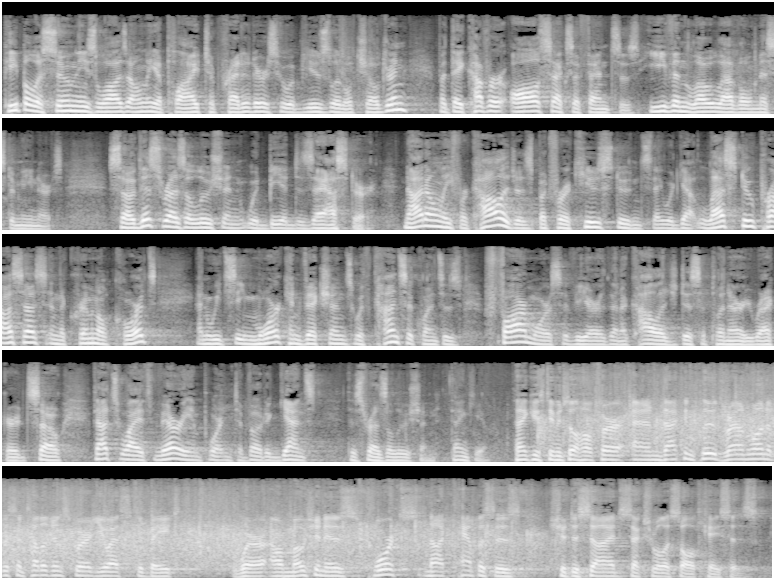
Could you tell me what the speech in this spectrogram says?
People assume these laws only apply to predators who abuse little children, but they cover all sex offenses, even low level misdemeanors. So this resolution would be a disaster, not only for colleges, but for accused students. They would get less due process in the criminal courts, and we'd see more convictions with consequences far more severe than a college disciplinary record. So that's why it's very important to vote against this resolution. Thank you. Thank you, Stephen Schulhofer. And that concludes round one of this Intelligence Squared U.S. debate, where our motion is courts, not campuses, should decide sexual assault cases.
